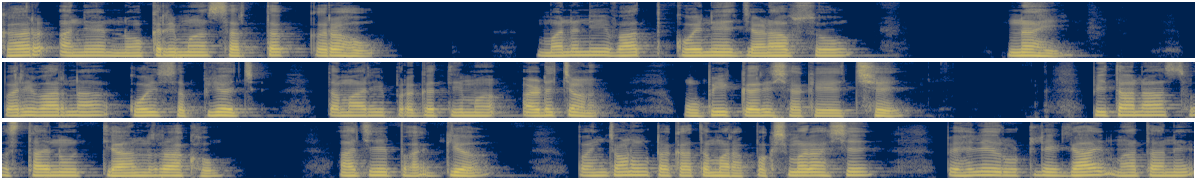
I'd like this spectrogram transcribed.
ઘર અને નોકરીમાં સર્તક રહો. મનની વાત કોઈને જણાવશો નહીં. પરિવારના કોઈ સભ્ય જ તમારી પ્રગતિમાં અડચણ ઊભી કરી શકે છે. પિતાના સ્વાસ્થ્યનું ધ્યાન રાખો. આજે ભાગ્ય પંચાણું ટકા તમારા પક્ષમાં રહેશે. પહેલી રોટલી ગાય માતાને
